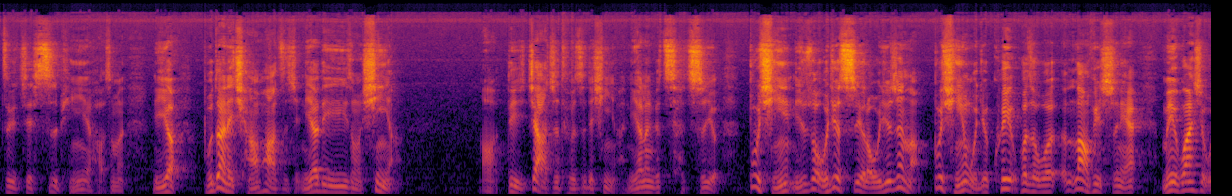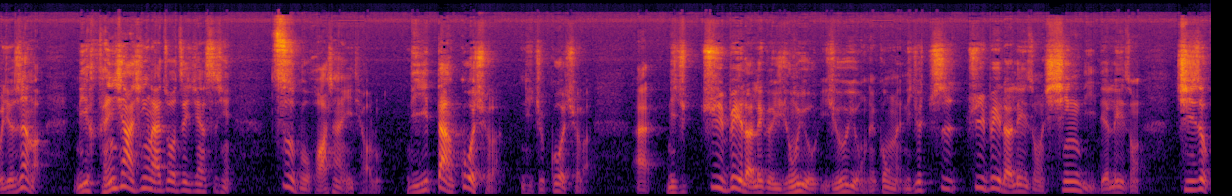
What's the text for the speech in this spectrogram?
这个这些视频也好什么，你要不断的强化自己，你要得有一种信仰。啊，对价值投资的信仰，你要能够持持有，不行你就说我就持有了，我就认了，不行我就亏或者我浪费十年没有关系，我就认了。你横下心来做这件事情，自古华山一条路，你一旦过去了，你就过去了，哎，你就具备了那个游泳游泳的功能，你就具具备了那种心理的那种肌肉，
